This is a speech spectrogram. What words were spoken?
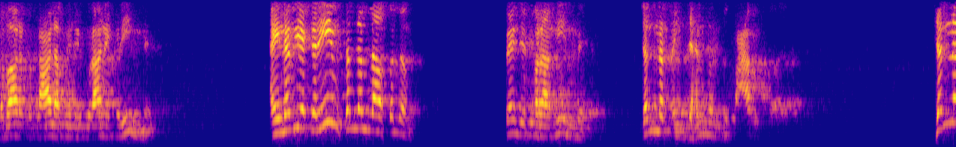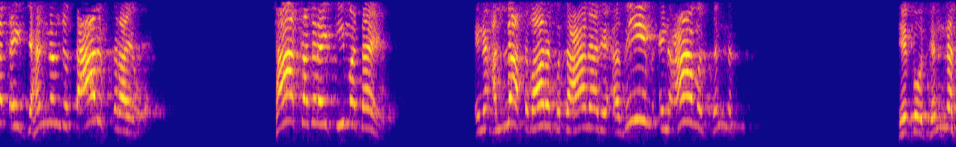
تبارک و تعالیٰ اپنے قرآن کریم میں اے نبی کریم صلی اللہ علیہ وسلم پہلے فرامین میں جنت اے جہنم جو تعارف کرائے جنت اے جہنم جو تعارف کرائے ہو۔ شا قدر اے قیمت ہے۔ ان اللہ تبارک و تعالیٰ نے عظیم انعام جنت دیکھو جنت،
